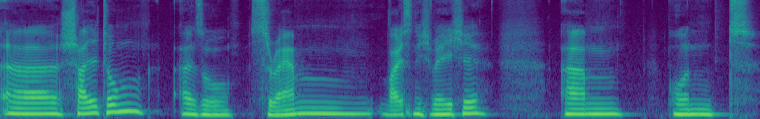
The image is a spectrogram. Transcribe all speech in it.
äh, äh, Schaltung. Also SRAM, weiß nicht welche. Ähm, und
